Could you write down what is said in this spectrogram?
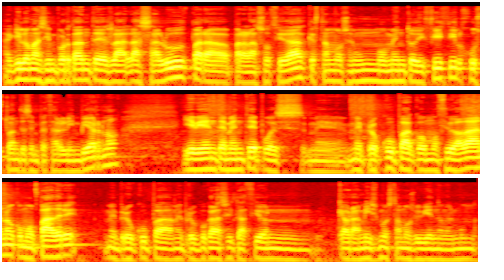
Aquí lo más importante es la, la salud para, para, la sociedad, que estamos en un momento difícil justo antes de empezar el invierno y evidentemente pues me, me, preocupa como ciudadano, como padre, me preocupa, me preocupa la situación que ahora mismo estamos viviendo en el mundo.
